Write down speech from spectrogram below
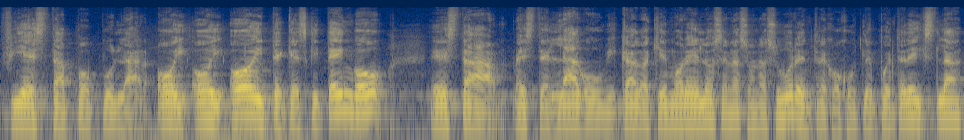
fiesta popular. Hoy, hoy, hoy Tequesquitengo, esta, este lago ubicado aquí en Morelos, en la zona sur, entre Jojutla y Puente de Ixtla,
